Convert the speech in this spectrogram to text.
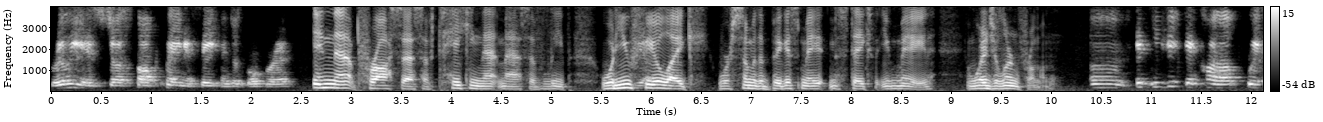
really it's just stop playing it safe and just go for it. In that process of taking that massive leap, what do you yeah. feel like were some of the biggest ma- mistakes that you made and what did you learn from them? um, it's easy to get caught up with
